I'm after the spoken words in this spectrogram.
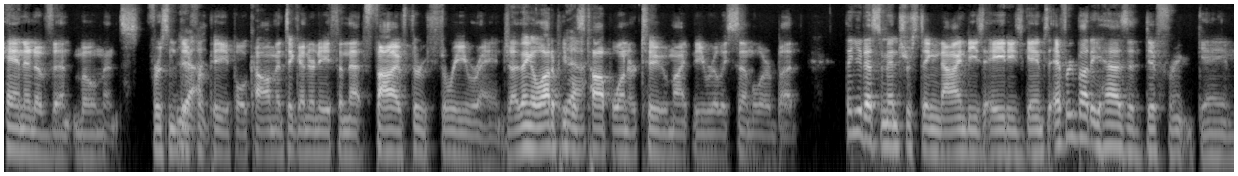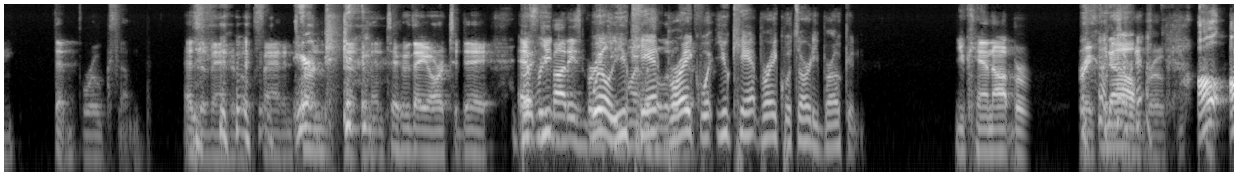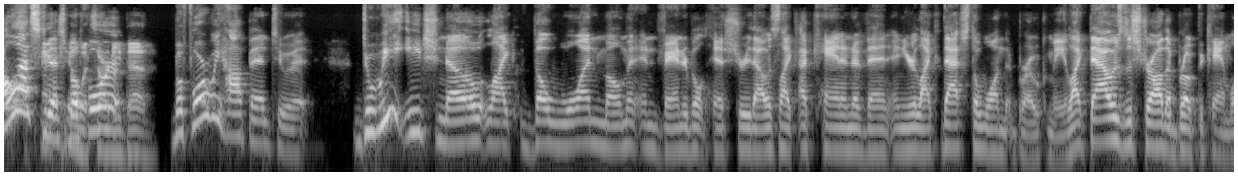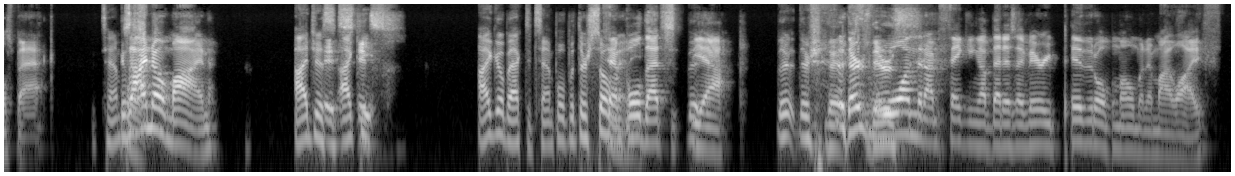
canon event moments for some Yeah. different people commenting underneath in that five through three range. I think a lot of people's Yeah. top one or two might be really similar, but I think you'd have some interesting 90s, 80s games. Everybody has a different game that broke them as a Vanderbilt fan and turned them into who they are today. But you- Everybody's Will, you point can't break different. what you can't break what's already broken. You cannot br- break what's No. already broken. I'll I'll ask you this before before we hop into it. Do we each know like the one moment in Vanderbilt history that was like a canon event, and you're like, "That's the one that broke me." Like that was the straw that broke the camel's back. Because I know mine. I just It's, I keep it's I go back to Temple, but there's so Temple. many. That's The- yeah. There, there's There- There's, There's- one that I'm thinking of that is a very pivotal moment in my life.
